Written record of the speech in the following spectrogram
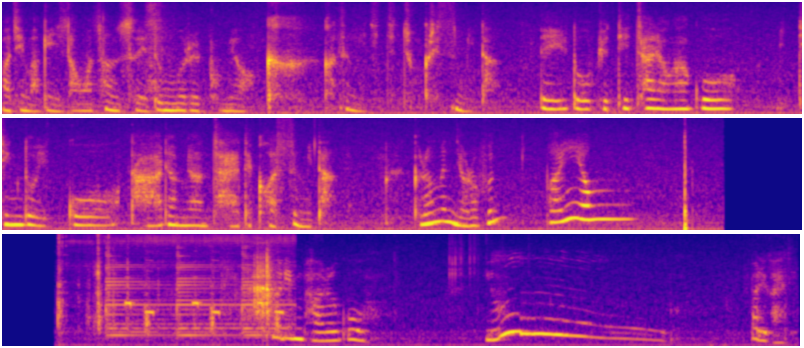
마지막에 이상화 선수의 눈물을 보며 크 가슴이 진짜 좀 그랬습니다. 내일도 뷰티 촬영하고 미팅도 있고 다 하려면 자야 될 것 같습니다. 그러면 여러분 빠이염 크림 바르고 유 빨리 가야 돼요.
